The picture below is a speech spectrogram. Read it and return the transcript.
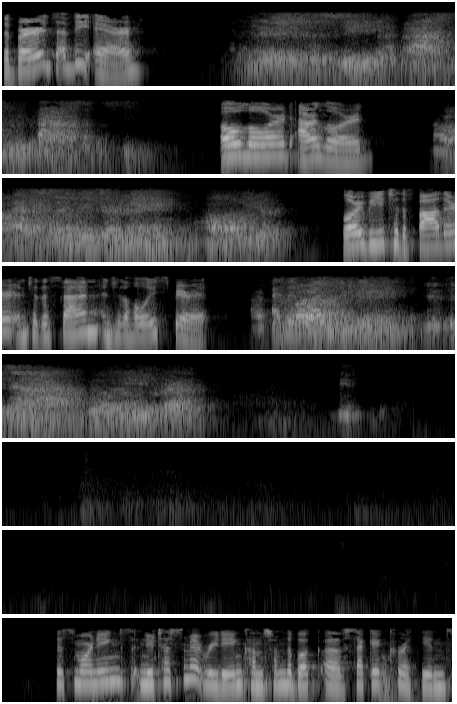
The birds of the air, O Lord, our Lord. Glory be to the Father, and to the Son, and to the Holy Spirit. As it was in the beginning, is now, will be forever. This morning's New Testament reading comes from the book of 2 Corinthians,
